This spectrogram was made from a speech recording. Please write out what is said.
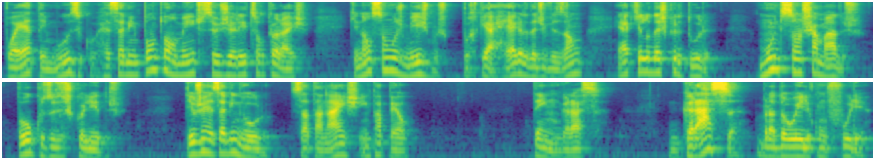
Poeta e músico recebem pontualmente seus direitos autorais, que não são os mesmos, porque a regra da divisão é aquilo da escritura, Muitos são chamados, poucos os escolhidos. Deus recebe em ouro, Satanás em papel. Tem graça. Graça! bradou ele com fúria,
